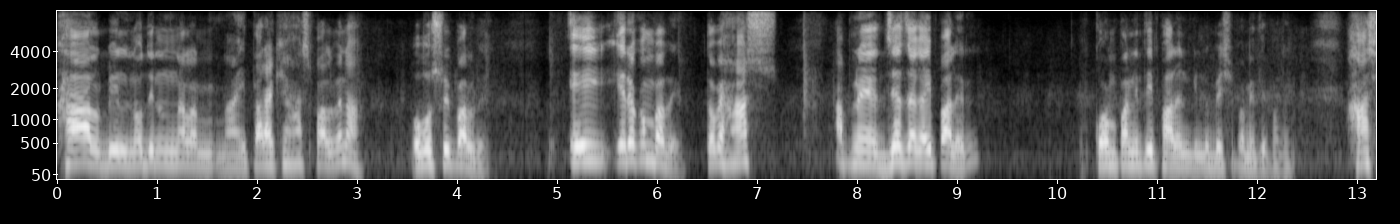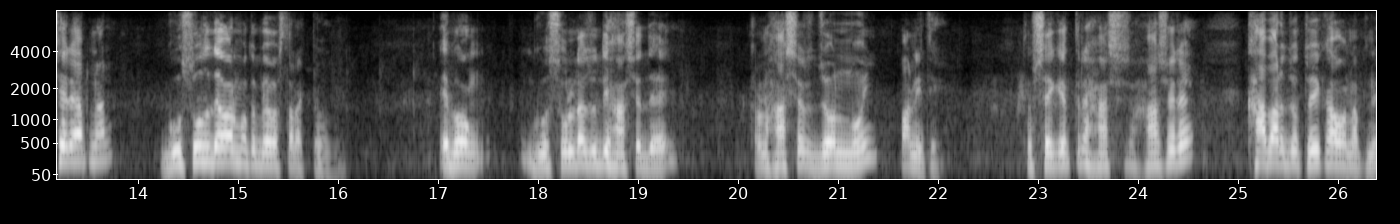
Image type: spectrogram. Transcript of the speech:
খাল, বিল, নদী নালা নাই, তারা কি হাঁস পালবে না? অবশ্যই পালবে। এই এরকমভাবে, তবে হাঁস আপনি যে জায়গায় পালেন, কম পানিতেই পালেন কিংবা বেশি পানিতেই পালেন, হাঁসের আপনার গোসল দেওয়ার মতো ব্যবস্থা রাখতে হবে। এবং গোসলটা যদি হাঁসে দেয় কারণ হাঁসের জন্মই পানিতে। তো সেক্ষেত্রে হাঁস, হাঁসের খাবার যতই খাওয়ান আপনি,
